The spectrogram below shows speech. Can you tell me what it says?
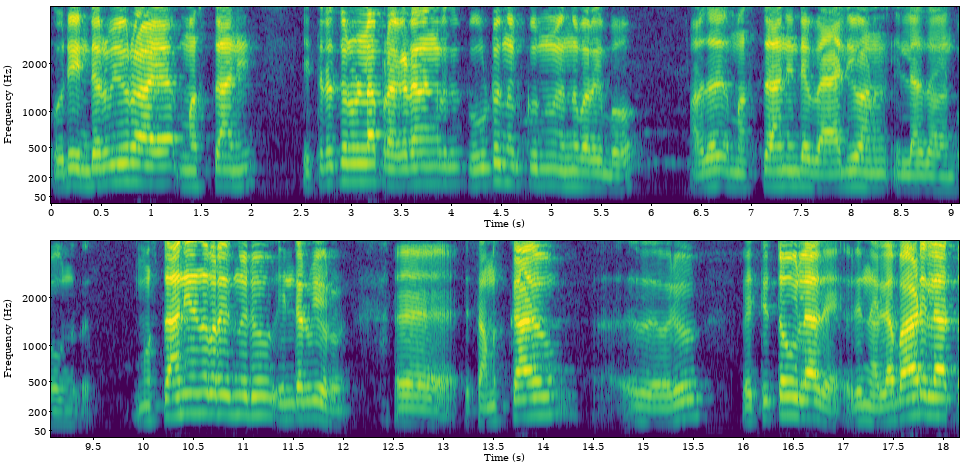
ഒരു ഇന്റർവ്യൂറായ മസ്താനി ഇത്തരത്തിലുള്ള പ്രകടനങ്ങൾക്ക് കൂട്ടു നിൽക്കുന്നു എന്ന് പറയുമ്പോൾ അത് മസ്താനിന്റെ വാല്യൂ ആണ് ഇല്ലാതാകാൻ പോകുന്നത്. മസ്താനി എന്ന് പറയുന്ന ഒരു ഇന്റർവ്യൂർ സംസ്കാരവും ഒരു വ്യക്തിത്വവും ഇല്ലാതെ ഒരു നിലപാടില്ലാത്ത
